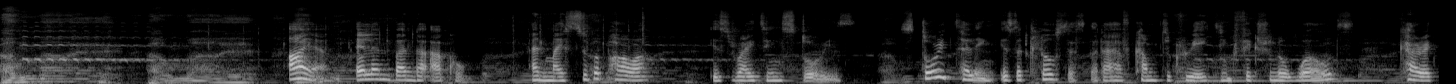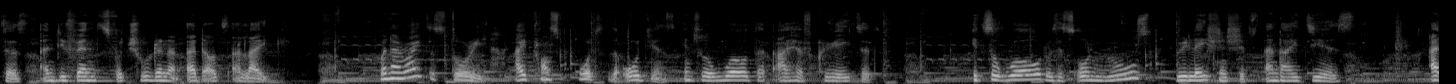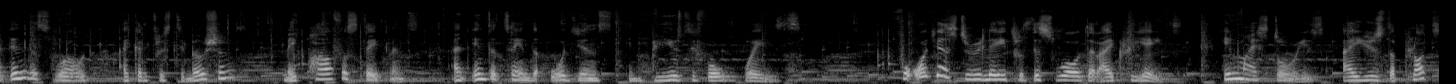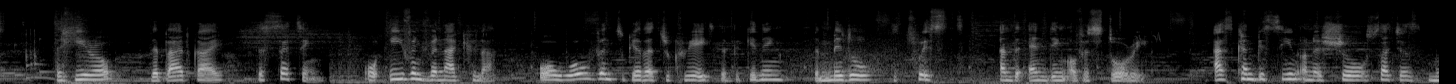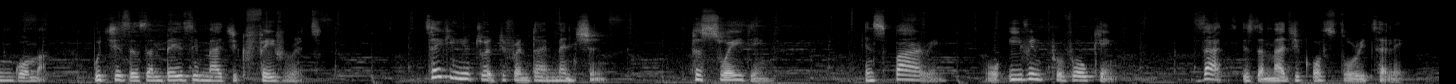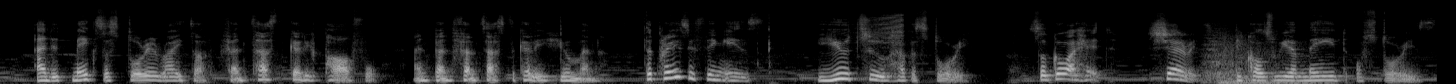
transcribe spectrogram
I am Ellen Banda-Aaku, and my superpower is writing stories. Storytelling is the closest that I have come to creating fictional worlds, characters, and events for children and adults alike. When I write a story, I transport the audience into a world that I have created. It's a world with its own rules, relationships, and ideas. And in this world, I can twist emotions, make powerful statements, and entertain the audience in beautiful ways. For audience to relate with this world that I create, in my stories, I use the plot, the hero, the bad guy, the setting, or even vernacular, all woven together to create the beginning, the middle, the twist, and the ending of a story. As can be seen on a show such as Mungoma, which is a Zambezi magic favorite. Taking you to a different dimension, persuading, inspiring, or even provoking. That is the magic of storytelling. And it makes a story writer fantastically powerful and fantastically human. The crazy thing is, you too have a story. So go ahead, share it, because we are made of stories.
